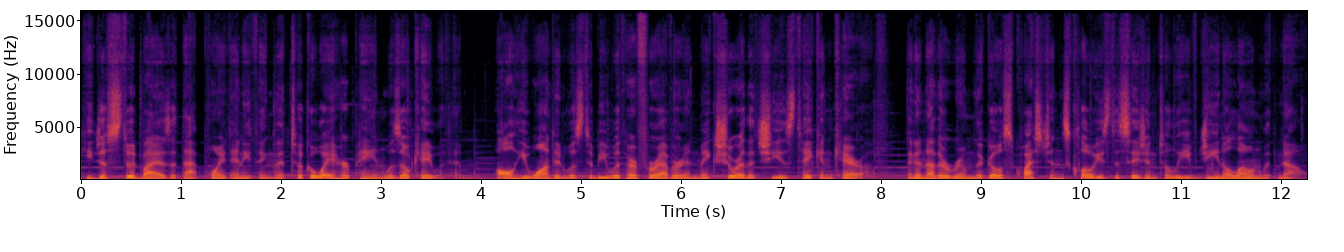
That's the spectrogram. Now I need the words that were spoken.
he just stood by as at that point anything that took away her pain was okay with him. All he wanted was to be with her forever and make sure that she is taken care of. In another room, the ghost questions Chloe's decision to leave Jean alone with No.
